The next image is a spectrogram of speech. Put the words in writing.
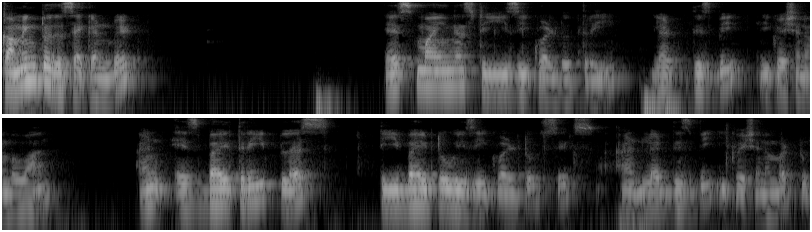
Coming to the second bit, s minus t is equal to 3. Let this be equation number 1 and s by 3 plus t by 2 is equal to 6 and let this be equation number 2.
